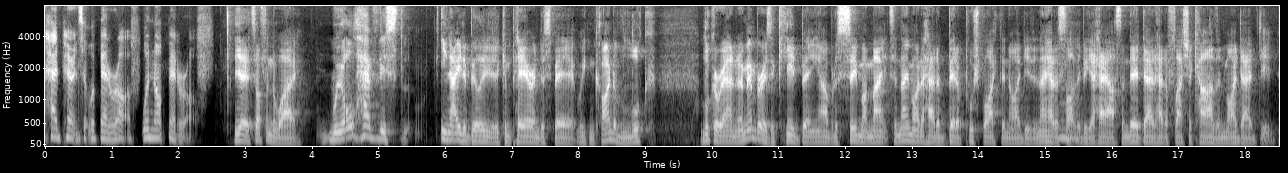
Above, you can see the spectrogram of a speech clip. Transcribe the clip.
had parents that were better off were not better off. Yeah, it's often the way. We all have this innate ability to compare and despair. We can kind of look look around. And I remember as a kid being able to see my mates, and they might have had a better push bike than I did, and they had a slightly mm. bigger house, and their dad had a flasher car than my dad did.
